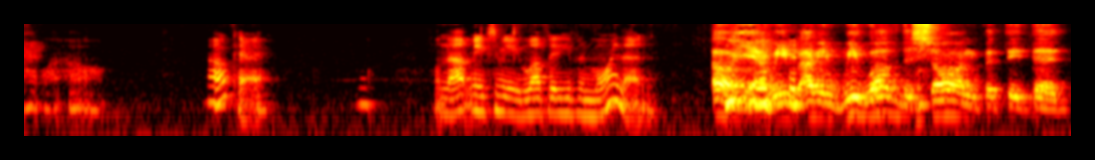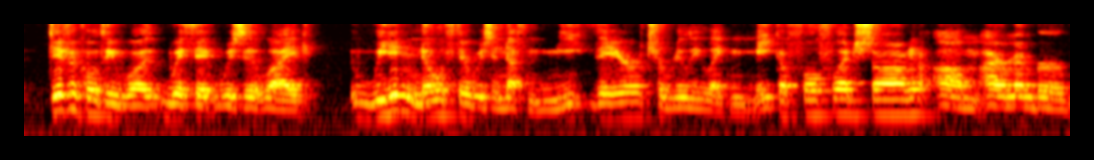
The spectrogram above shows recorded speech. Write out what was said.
Oh wow! Okay, well, that makes me love it even more then. Oh yeah, we I mean we love the song, but the the difficulty was with it was that like we didn't know if there was enough meat there to really like make a full fledged song. Um, I remember,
